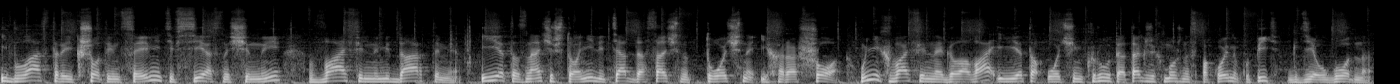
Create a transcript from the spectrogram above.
И бластеры Xshot Infinity все оснащены вафельными дартами. И это значит, что они летят достаточно точно и хорошо. У них вафельная голова, и это очень круто. А также их можно спокойно купить где угодно.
